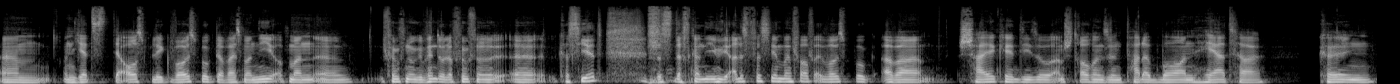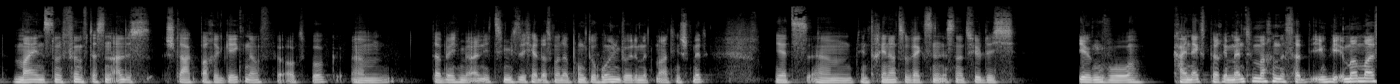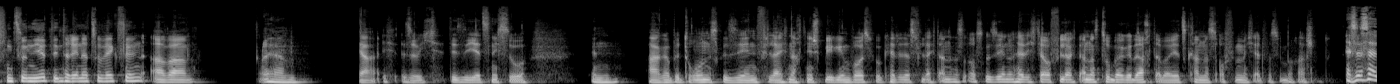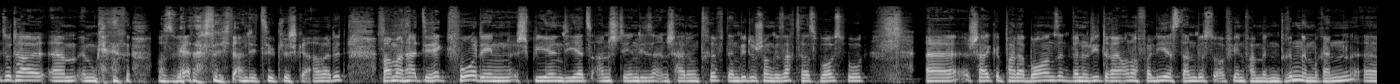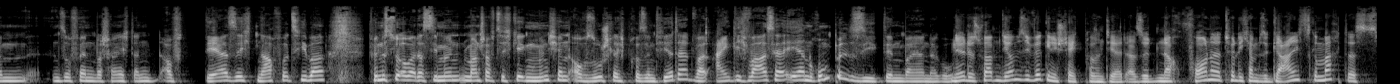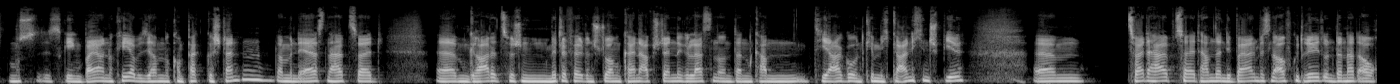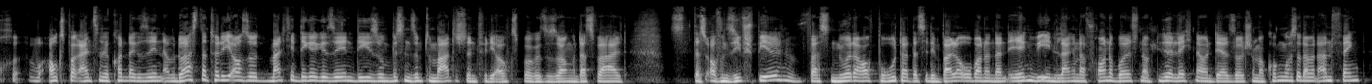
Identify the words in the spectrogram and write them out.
Ähm, und jetzt der Ausblick Wolfsburg, da weiß man nie, ob man äh, 5-0 gewinnt oder 5-0 äh, kassiert. Das, das kann irgendwie alles passieren beim VfL Wolfsburg. Aber Schalke, die so am Straucheln sind, Paderborn, Hertha, Köln, Mainz 05, das sind alles schlagbare Gegner für Augsburg. Ähm, da bin ich mir eigentlich ziemlich sicher, dass man da Punkte holen würde mit Martin Schmidt. Jetzt ähm, den Trainer zu wechseln, ist natürlich irgendwo keine Experimente machen. Das hat irgendwie immer mal funktioniert, den Trainer zu wechseln. Aber ähm, ja, ich, also ich hätte sie jetzt nicht so in arger Bedrohnis gesehen. Vielleicht nach dem Spiel gegen Wolfsburg hätte das vielleicht anders ausgesehen und hätte ich da auch vielleicht anders drüber gedacht, aber jetzt kam das auch für mich etwas überraschend. Es ist halt total ähm, im, aus Werder Sicht antizyklisch gearbeitet, weil man halt direkt vor den Spielen, die jetzt anstehen, diese Entscheidung trifft. Denn wie du schon gesagt hast, Wolfsburg, äh, Schalke, Paderborn sind, wenn du die drei auch noch verlierst, dann bist du auf jeden Fall mittendrin im Rennen. Ähm, insofern wahrscheinlich dann auf der Sicht nachvollziehbar. Findest du aber, dass die Mannschaft sich gegen München auch so schlecht präsentiert hat? Weil eigentlich war es ja eher ein Rumpelsieg, den Bayern da geholt Nee, das war, die haben sie wirklich nicht schlecht präsentiert. Also nach vorne natürlich haben sie gar nichts gemacht. Das muss, ist gegen Bayern okay, aber sie haben kompakt gestanden, haben in der ersten Halbzeit ähm, gerade zwischen Mittelfeld und Sturm keine Abstände gelassen und dann kamen Thiago und Kimmich gar nicht ins Spiel. Ähm, Zweite Halbzeit haben dann die Bayern ein bisschen aufgedreht und dann hat auch Augsburg einzelne Konter gesehen. Aber du hast natürlich auch so manche Dinge gesehen, die so ein bisschen symptomatisch sind für die Augsburger Saison. Und das war halt das Offensivspiel, was nur darauf beruht hat, dass sie den Ball erobern und dann irgendwie ihn lange nach vorne bolzen auf Niederlechner und der soll schon mal gucken, was er damit anfängt.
